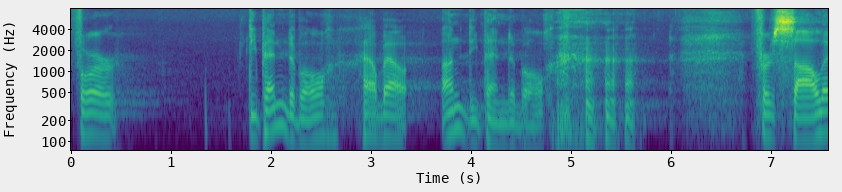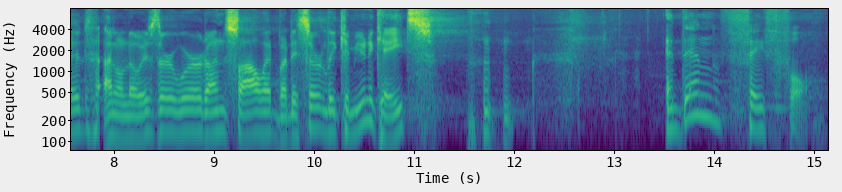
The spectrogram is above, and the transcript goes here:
For dependable, how about undependable? For solid, I don't know, is there a word unsolid, but it certainly communicates. and then faithful,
